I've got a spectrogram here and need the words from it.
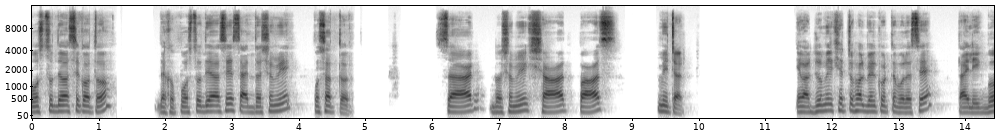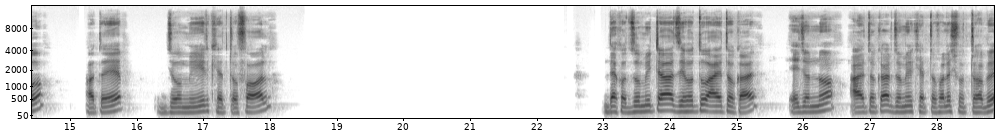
প্রস্থ দেওয়া আছে কত? দেখো প্রস্থ দেওয়া আছে চার দশমিক পঁচাত্তর। চার দশমিক সাত পাঁচ মিটার। এবার জমির ক্ষেত্রফল বের করতে বলেছে, তাই লিখব, অতএব জমির ক্ষেত্রফল দেখো, জমিটা যেহেতু আয়তকার এই জন্য আয়তকার জমির ক্ষেত্রফলের সূত্র হবে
